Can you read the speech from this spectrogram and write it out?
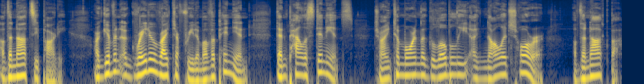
of the Nazi Party, are given a greater right to freedom of opinion than Palestinians trying to mourn the globally acknowledged horror of the Nakba.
